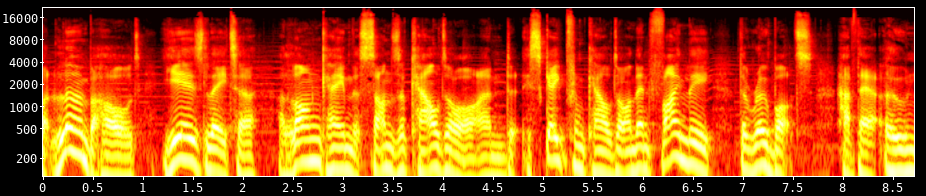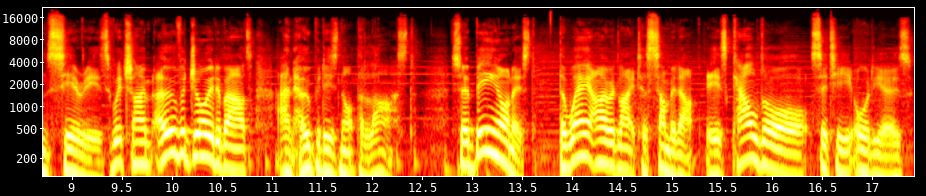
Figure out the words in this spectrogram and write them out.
But lo and behold, years later, along came the Sons of Kaldor and escaped from Kaldor, and then finally the robots have their own series, which I'm overjoyed about and hope it is not the last. So, being honest, the way I would like to sum it up is Kaldor City Audios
